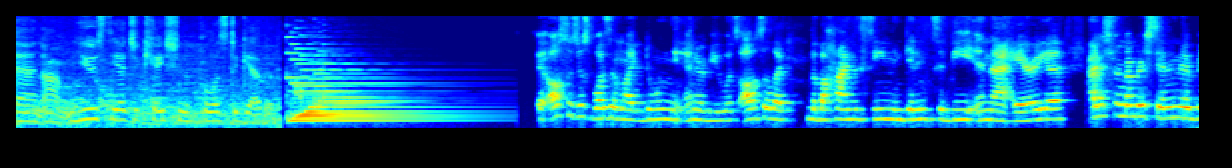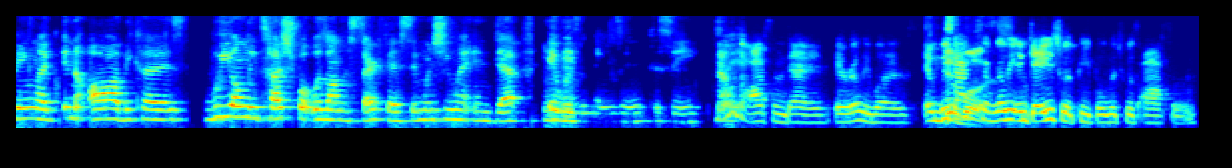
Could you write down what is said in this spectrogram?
and um, use the education to pull us together. It also just wasn't like doing the interview. It's also like the behind the scene and getting to be in that area. I just remember standing there being like in awe because we only touched what was on the surface. And when she went in depth, it Mhm. was amazing to see. That So, was an awesome day. It really was. And we It got to really engage with people, which was awesome.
